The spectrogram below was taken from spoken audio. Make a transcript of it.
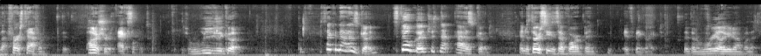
that first half of Punisher is excellent. It's really good. But the second not as good. Still good, just not as good. And the third season so far been it's been great. They've done a really good job with it.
